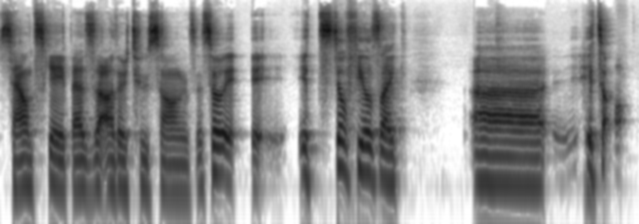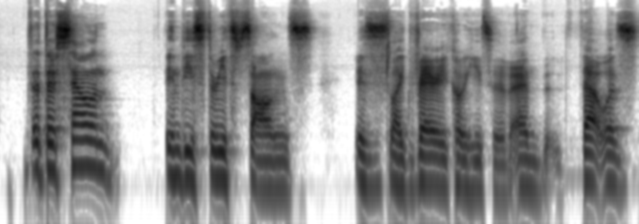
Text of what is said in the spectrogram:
soundscape as the other two songs. So it, it, it still feels like uh, it's that their sound in these three songs is like very cohesive, and that was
